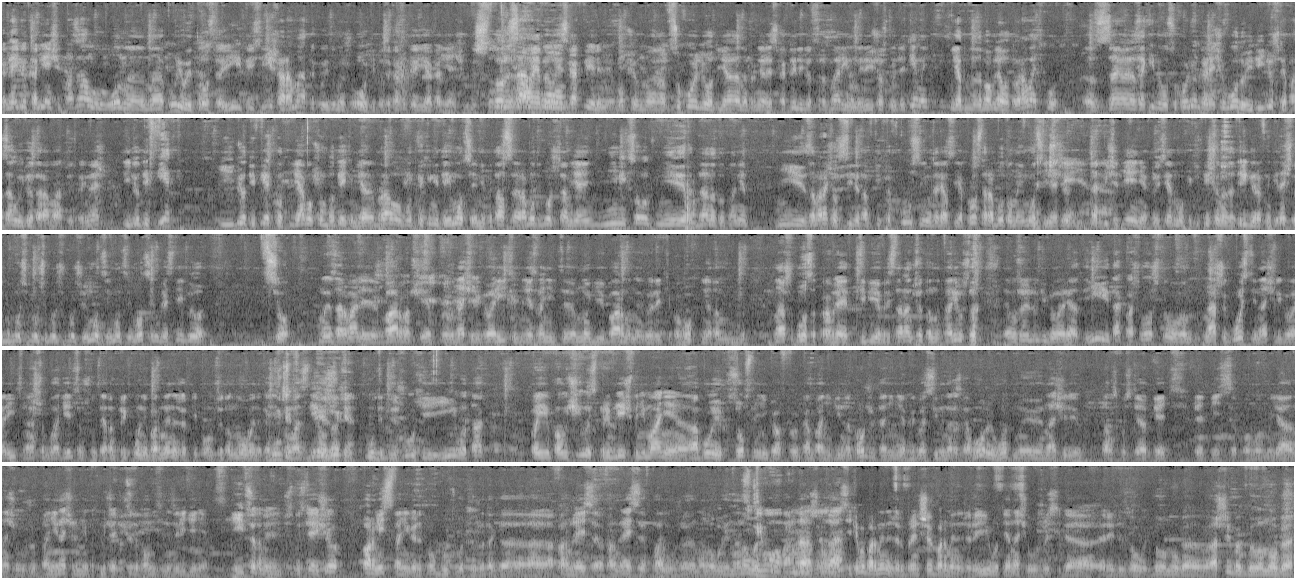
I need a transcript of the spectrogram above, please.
когда идет кальянщик по залу, он э, накуривает просто, и ты сидишь, аромат такой, и думаешь, о, типа, закажу-ка и я кальянщик. То же самое было и с коктейлями. В общем, э, в сухой лед я, например, если коктейль идет с розмарином или еще с какой-то темой, я туда добавлял эту ароматику, э, за- закидывал сухой лед, горячую воду, и ты идешь, у тебя по залу идет аромат. То есть, понимаешь, идет эффект, и идет эффект, вот я, в общем, вот этим, я брал вот какими-то эмоциями, пытался работать больше, там, я не миксолог, не, этот, да, на тот момент, не заморачивался сильно там каких-то вкус не ударялся, я просто работал на эмоции, На я впечатлениях, еще- да. на впечатлениях, то есть я думал, каких-то еще надо триггеров накидать, чтобы больше, больше, больше, больше эмоций, эмоций, эмоций у гостей было. Все. Мы взорвали бар вообще, э, начали говорить, мне звонить э, многие бармены, говорят, типа, Вов, меня там наш босс отправляет к тебе в ресторан, что там натворил, что уже люди говорят. И так пошло, что наши гости начали говорить нашим владельцам, что у тебя там прикольный барменеджер, типа он что-то новое наконец-то Мутит у вас сделал. движухи. Мутит движухи. И вот так по- получилось привлечь внимание обоих собственников компании Ginza Project. Они меня пригласили на разговор, и вот мы начали там спустя 5, 5 месяцев, по-моему, я начал уже, они начали мне подключать еще дополнительные заведения. И все там, спустя еще пару месяцев они говорят, о, будь вот уже тогда а, оформляйся, оформляйся в плане уже на новые, на новые. Сетевого Да, барменеджера, да, да? сетевой барменеджер, бренд-шеф барменеджер. И вот я начал уже себя реализовывать. Было много ошибок, было много...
